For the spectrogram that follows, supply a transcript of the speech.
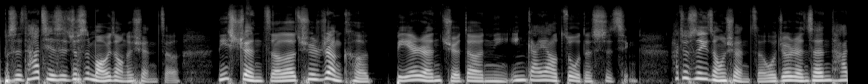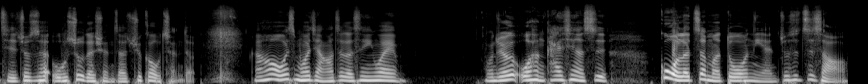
不是，他其实就是某一种的选择。你选择了去认可别人觉得你应该要做的事情，它就是一种选择。我觉得人生它其实就是无数的选择去构成的。然后我为什么会讲到这个？是因为我觉得我很开心的是，过了这么多年，就是至少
